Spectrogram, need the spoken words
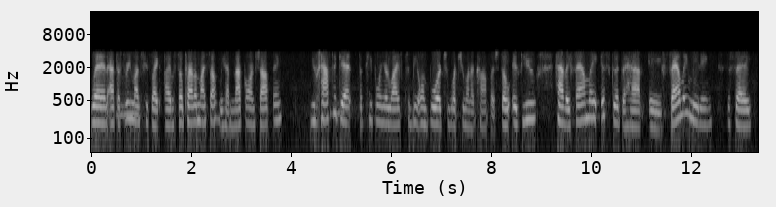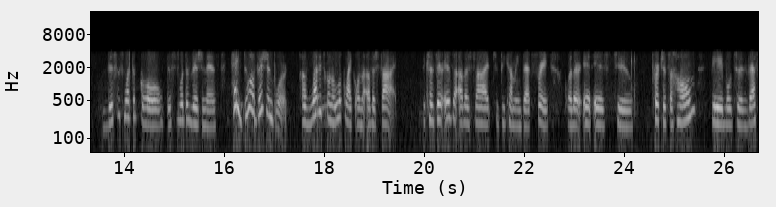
when after three months she's like, I'm so proud of myself. We have not gone shopping. you have to get the people in your life to be on board to what you want to accomplish. So if you have a family, it's good to have a family meeting to say, this is what the goal, this is what the vision is. Hey, do a vision board of what it's going to look like on the other side. Because there is a other side to becoming debt free, whether it is to purchase a home, be able to invest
